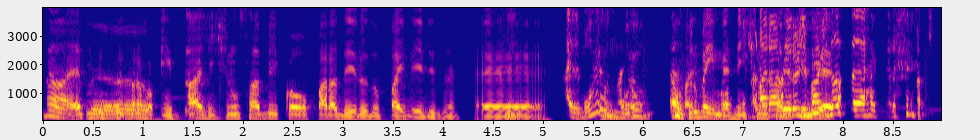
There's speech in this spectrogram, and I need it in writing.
Não, é porque se você Não. parar pra pensar, a gente não sabe qual o paradeiro do pai deles, né? É. Ah, ele morreu, não Então, morreu? não, mas tudo bem, mas a gente não sabe Paradeiro debaixo é, da terra, cara.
